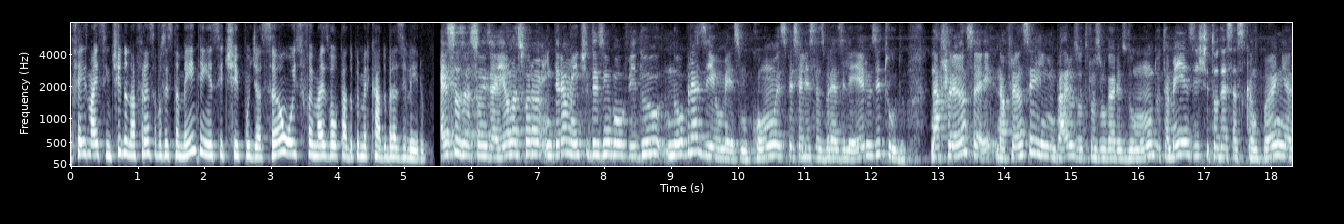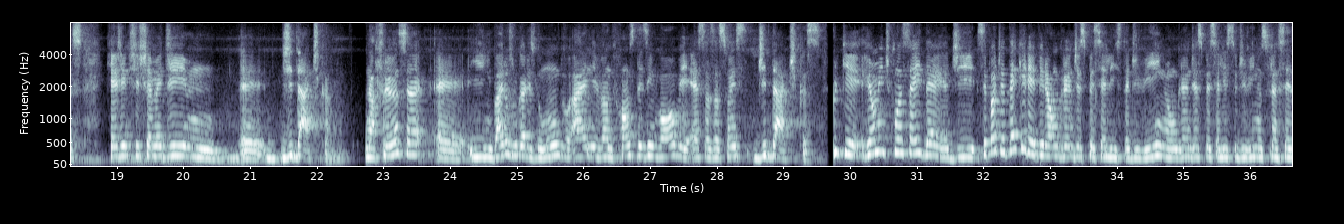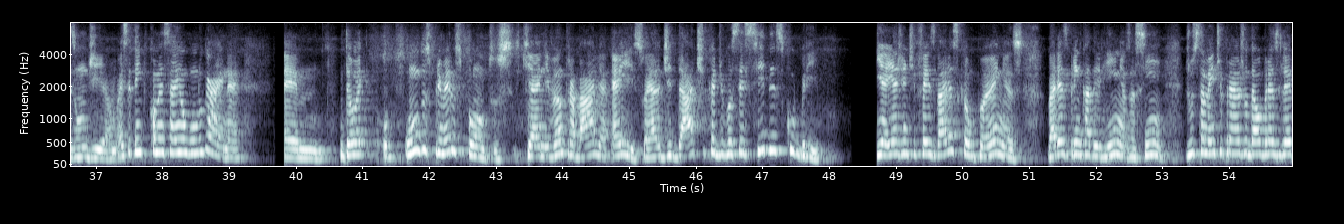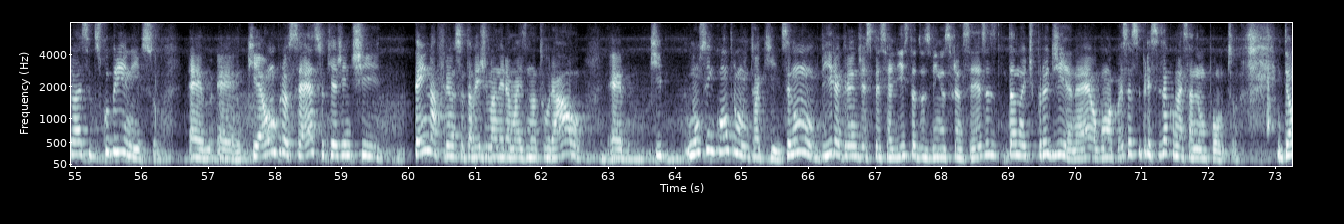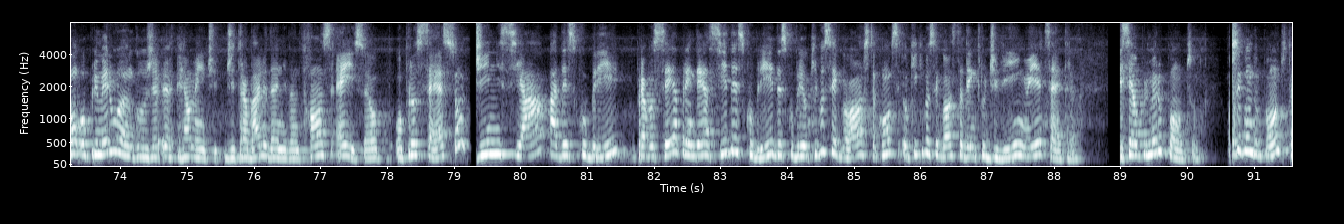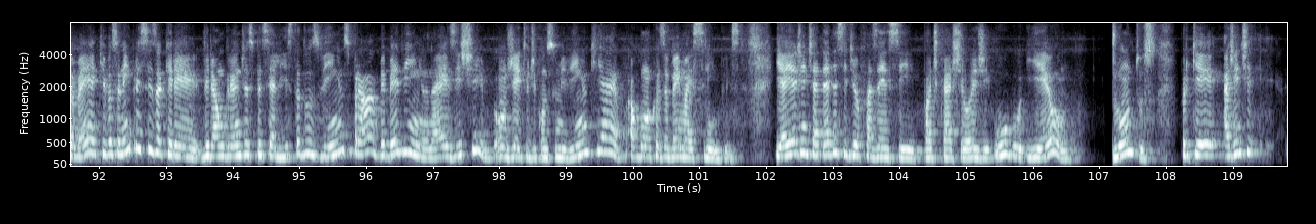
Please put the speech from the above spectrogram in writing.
fez mais sentido? Na França vocês também têm esse tipo de ação? Ou isso foi mais voltado para o mercado brasileiro? Essas ações aí, elas foram inteiramente desenvolvidas no Brasil mesmo, com especialistas brasileiros e tudo. Na França, na França e em vários outros lugares do mundo, também existe todas essas campanhas que a gente chama de é, didática. Na França é, e em vários lugares do mundo, a Anne Van France desenvolve essas ações didáticas. Porque realmente com essa ideia de você pode até querer virar um grande especialista de vinho, um grande especialista de vinhos francês um dia, mas você tem que começar em algum lugar, né? É, então, é, um dos primeiros pontos que a Anivan trabalha é isso, é a didática de você se descobrir. E aí a gente fez várias campanhas, várias brincadeirinhas assim, justamente para ajudar o brasileiro a se descobrir nisso. É, é, que é um processo que a gente tem na França, talvez de maneira mais natural, é, que não se encontra muito aqui. Você não vira grande especialista dos vinhos franceses da noite para o dia, né? Alguma coisa você precisa começar num ponto. Então, o primeiro ângulo realmente de trabalho da Anne Van France é isso, é o, o processo de iniciar a descobrir para você aprender a se descobrir, descobrir o que você gosta, como, o que, que você gosta dentro de vinho e etc. Esse é o primeiro ponto. O segundo ponto também é que você nem precisa querer virar um grande especialista dos vinhos para beber vinho, né? Existe um jeito de consumir vinho que é alguma coisa bem mais simples. E aí a gente até decidiu fazer esse podcast hoje, Hugo e eu, juntos, porque a gente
